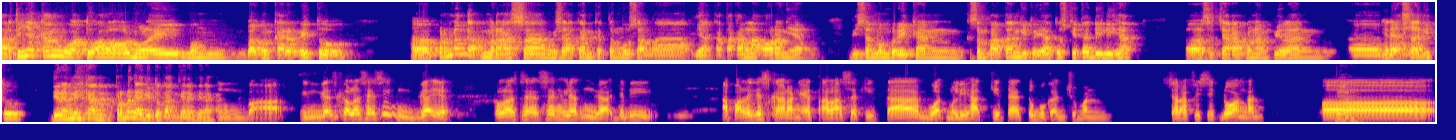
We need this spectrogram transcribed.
artinya Kang waktu awal-awal mulai membangun karir itu hmm. uh, pernah nggak merasa misalkan ketemu sama ya katakanlah orang yang bisa memberikan kesempatan gitu ya terus kita dilihat uh, secara penampilan uh, biasa gitu diremehkan pernah nggak gitu kan kira-kira kan? Enggak, enggak kalau saya sih enggak ya. Kalau saya saya ngelihat enggak. Jadi apalagi sekarang etalase kita buat melihat kita itu bukan cuma secara fisik doang kan. Uh,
